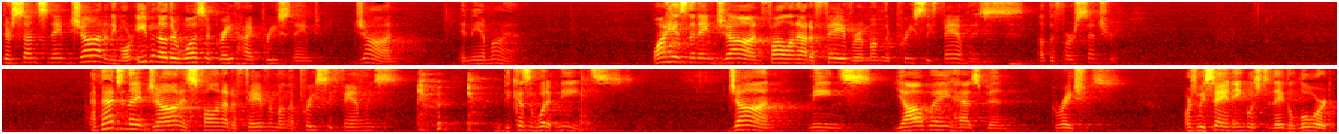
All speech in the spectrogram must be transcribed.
their son's name John anymore, even though there was a great high priest named John in Nehemiah. Why has the name John fallen out of favor among the priestly families of the first century? Imagine the name John has fallen out of favor among the priestly families because of what it means. John means Yahweh has been gracious. Or as we say in English today, the Lord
